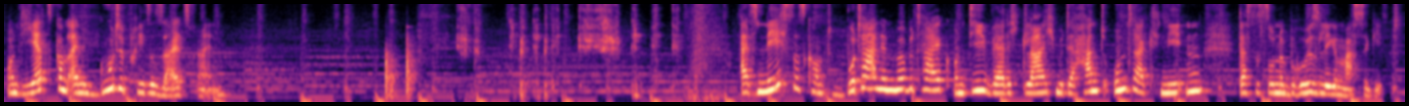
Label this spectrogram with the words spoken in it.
Und jetzt kommt eine gute Prise Salz rein. Als nächstes kommt Butter an den Mürbeteig und die werde ich gleich mit der Hand unterkneten, dass es so eine bröselige Masse gibt.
